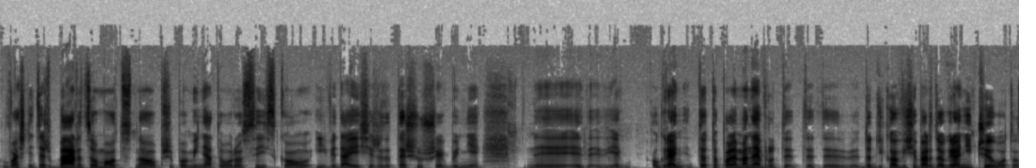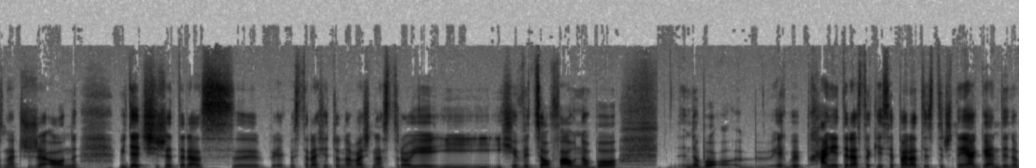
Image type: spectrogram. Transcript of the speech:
właśnie też bardzo mocno przypomina tą rosyjską i wydaje się, że to też już jakby nie, y, jak to, to pole manewru Dodikowi się bardzo ograniczyło, to znaczy, że on widać, że teraz y, jakby stara się tonować nastroje i, i, i się wycofał, no bo, no bo jakby pchanie teraz takiej separatystycznej agendy no,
